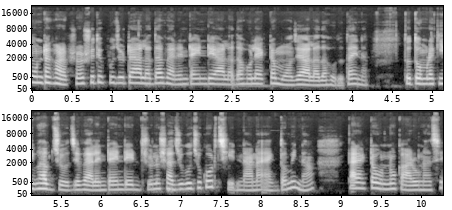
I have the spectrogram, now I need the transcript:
মনটা খারাপ। সরস্বতী পুজোটা আলাদা ভ্যালেন্টাইন ডে আলাদা হলে একটা মজা আলাদা হতো, তাই না? তো তোমরা কি ভাবছ যে ভ্যালেন্টাইন ডের জন্য সাজুগুজু করছি? না না, একদমই না। তার একটা অন্য কারণ আছে।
